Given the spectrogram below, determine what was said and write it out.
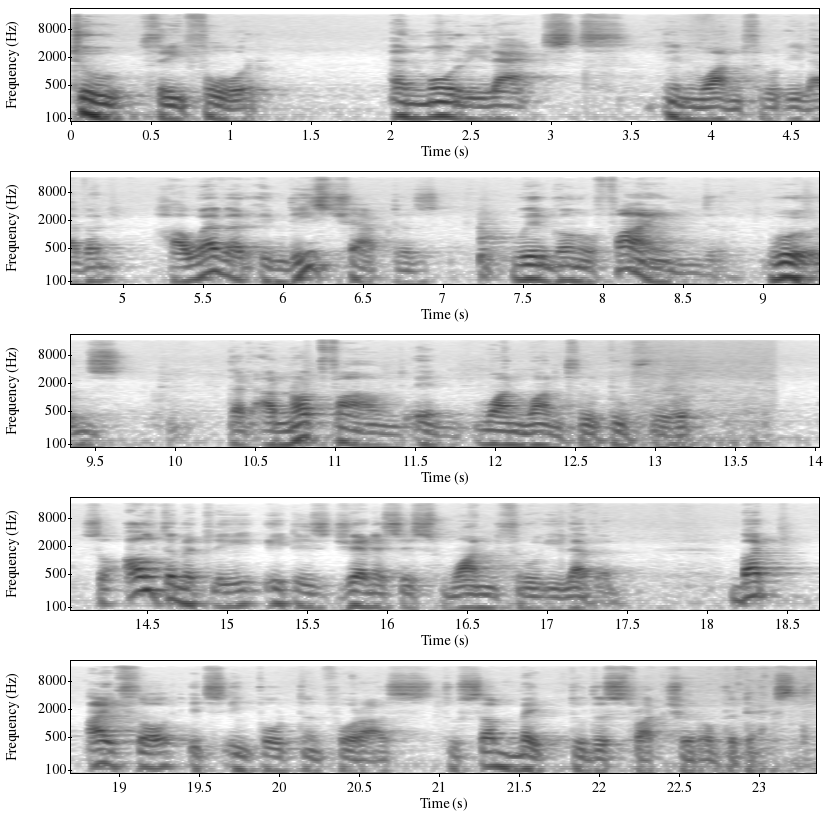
2, 3, 4, and more relaxed in 1 through 11. However, in these chapters, we're going to find words that are not found in 1 1 through 2 4. So ultimately, it is Genesis 1 through 11. But I thought it's important for us to submit to the structure of the text.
